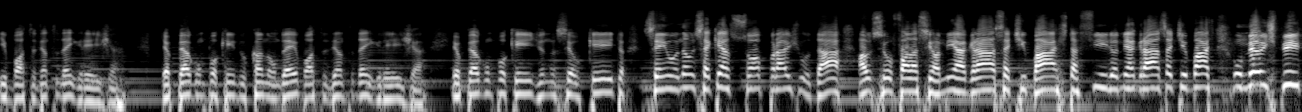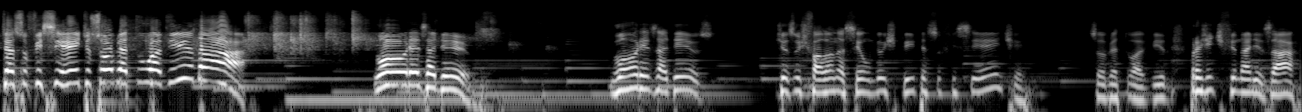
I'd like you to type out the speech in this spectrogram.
e boto dentro da igreja. Eu pego um pouquinho do candomblé e boto dentro da igreja. Eu pego um pouquinho de não sei o que. Então, Senhor, não, isso aqui é só para ajudar. Aí o Senhor fala assim: a minha graça te basta, filho, a minha graça te basta. O meu espírito é suficiente sobre a tua vida. Glórias a Deus. Glórias a Deus. Jesus falando assim: o meu espírito é suficiente sobre a tua vida. Para a gente finalizar.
